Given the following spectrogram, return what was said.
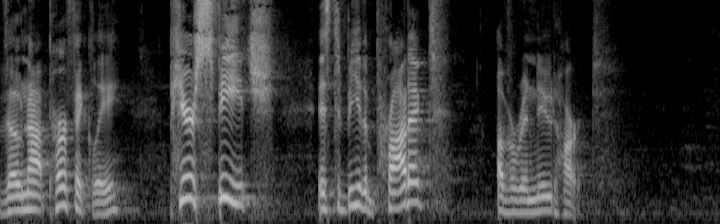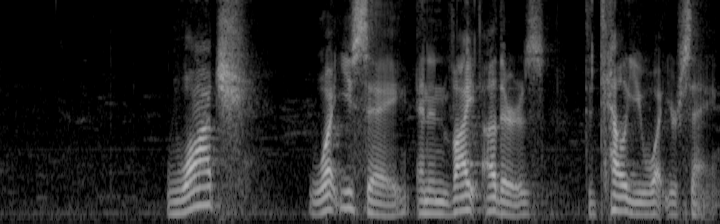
though not perfectly, pure speech is to be the product of a renewed heart. Watch what you say and invite others to tell you what you're saying,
